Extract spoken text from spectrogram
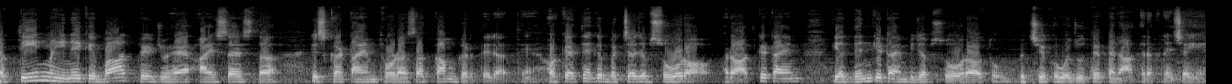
और तीन महीने के बाद फिर जो है आहिस्ता आहिस्ता इसका टाइम थोड़ा सा कम करते जाते हैं। और कहते हैं कि बच्चा जब सो रहा हो, रात के टाइम या दिन के टाइम भी जब सो रहा हो तो बच्चे को वो जूते पहना के रखने चाहिए।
